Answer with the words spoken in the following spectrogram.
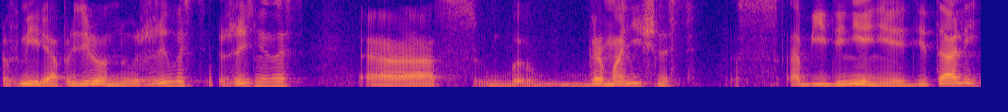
в мире определенную живость, жизненность, э, гармоничность, объединение деталей,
